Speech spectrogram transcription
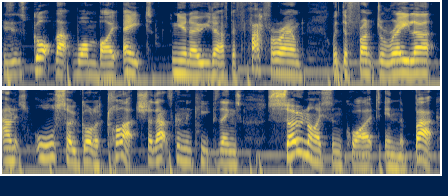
is it's got that 1x8, you know, you don't have to faff around with the front derailleur and it's also got a clutch so that's going to keep things so nice and quiet in the back.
